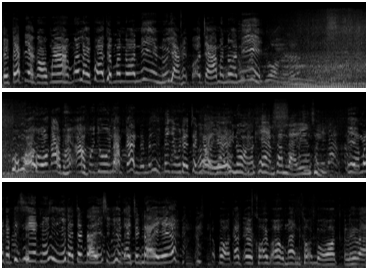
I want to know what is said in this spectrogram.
เป็นแป๊บเดียวก็ออกมา เมื่อไหร่พ่อจะมานอนนี่หนูอยากให้พ่อจ๋ามานอนนี่ผู้หัวหัวเอาเอาผู้อยู่นับกันไม่ไม่อยู่ได้จังเอไดอญาติพี่น้องก็แค่นทำใดเองสิเอ๊ะมันกับพิเศษหนูสิอยู่ได้จังไดสิอยู่ได้จังไดเอ๊ะก็บอกกันเออคอยเอามันคอยบอกก็เลยว่า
